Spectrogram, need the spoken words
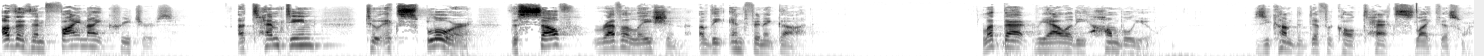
Other than finite creatures attempting to explore the self revelation of the infinite God. Let that reality humble you as you come to difficult texts like this one.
